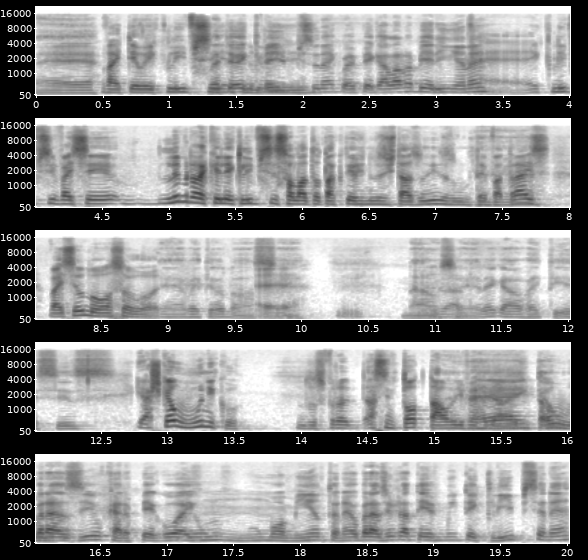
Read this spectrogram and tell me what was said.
É. vai ter o eclipse. Vai ter o eclipse, né? Que vai pegar lá na beirinha, né? É, eclipse vai ser. Lembra daquele eclipse solar total que teve nos Estados Unidos um tempo atrás? Vai ser o nosso agora. É, vai ter o nosso. É. Não, isso aí é legal. Vai ter esses. E acho que é o único. Dos, assim, total de verdade. É, então o o único. Brasil, cara, pegou aí um, um momento, né? O Brasil já teve muito eclipse, né?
